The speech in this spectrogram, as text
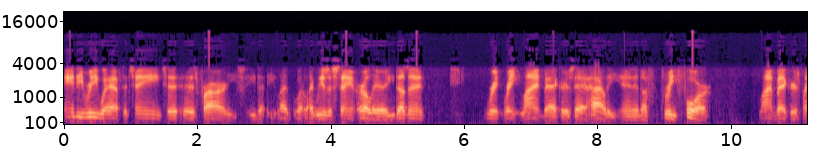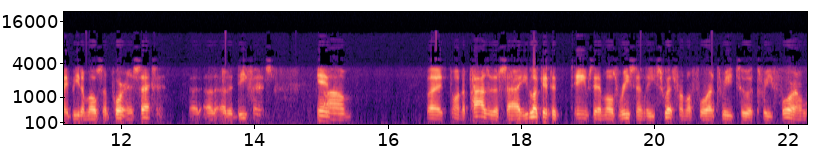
Andy Reid would have to change his, priorities. He, like like we were just saying earlier. He doesn't rate, rate linebackers that highly, and in a three four, linebackers might be the most important section of, of, of the defense. Yeah. Um, but on the positive side, you look at the teams that most recently switched from a four-three to a three-four and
